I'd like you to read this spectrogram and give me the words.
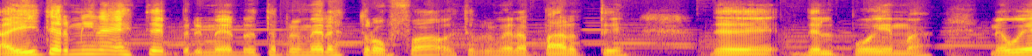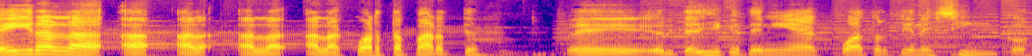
Ahí termina este primer, esta primera estrofa, esta primera parte del poema. Me voy a ir a la, a, la, cuarta parte. Eh, ahorita dije que tenía cuatro, tiene cinco.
